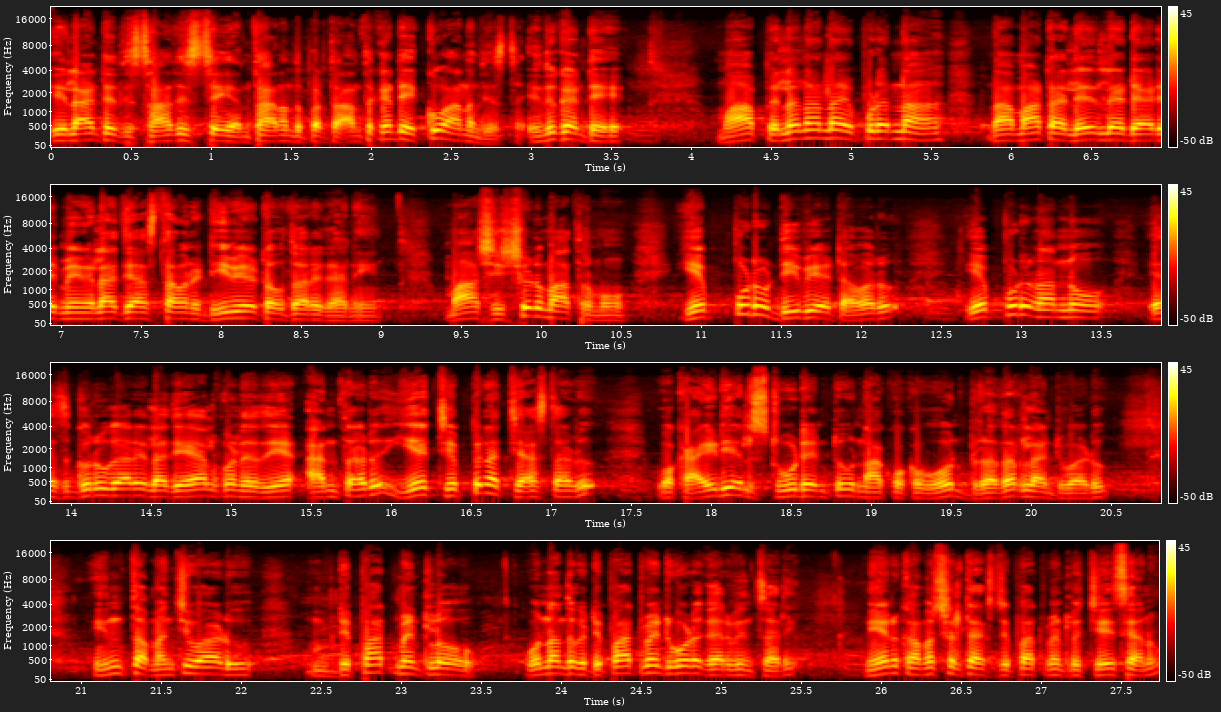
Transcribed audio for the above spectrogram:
ఇలాంటిది సాధిస్తే ఎంత ఆనందపడతా అంతకంటే ఎక్కువ ఆనందిస్తా ఎందుకంటే మా పిల్లలన్నా ఎప్పుడన్నా నా మాట లేదులే డాడీ మేము ఇలా చేస్తామని డీవియేట్ అవుతారు కానీ మా శిష్యుడు మాత్రము ఎప్పుడు డీవియేట్ అవ్వరు. ఎప్పుడు నన్ను ఎస్ గురుగారు ఇలా చేయాలనుకునేది అంటాడు. ఏ చెప్పినా చేస్తాడు. ఒక ఐడియల్ స్టూడెంటు నాకు ఒక ఓన్ బ్రదర్ లాంటివాడు. ఇంత మంచివాడు. డిపార్ట్మెంట్లో ఉన్నందుకు డిపార్ట్మెంట్ కూడా గర్వించాలి. నేను కమర్షియల్ ట్యాక్స్ డిపార్ట్మెంట్లో చేశాను.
